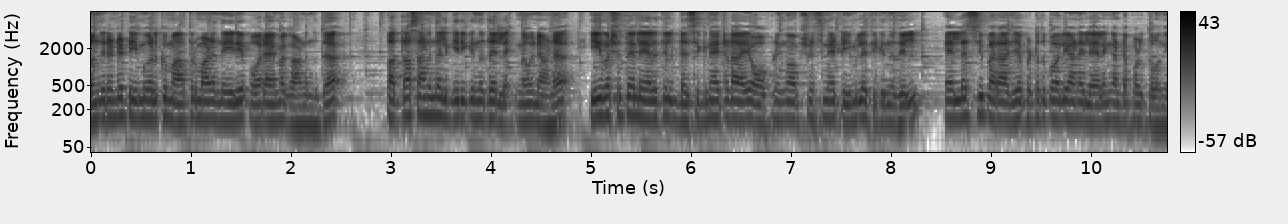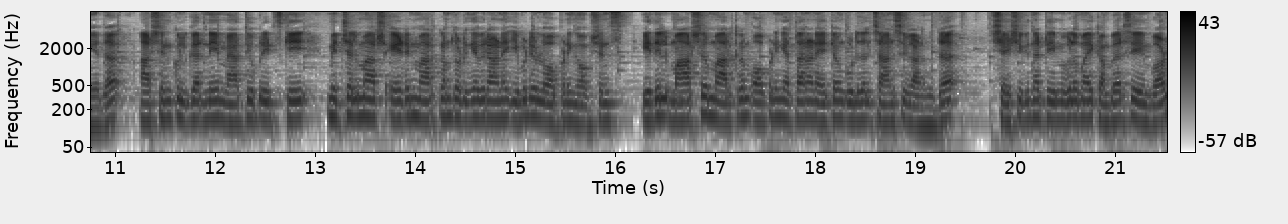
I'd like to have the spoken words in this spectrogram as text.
ഒന്ന് രണ്ട് ടീമുകൾക്ക് മാത്രമാണ് നേരിയ പോരായ്മ കാണുന്നത്. പത്താം സ്ഥാനം നൽകിയിരിക്കുന്നത് ലക്നൌവിനാണ്. ഈ വർഷത്തെ ലേലത്തിൽ ഡെസിഗ്നേറ്റഡ് ആയ ഓപ്പണിംഗ് ഓപ്ഷൻസിനെ ടീമിലെത്തിക്കുന്നതിൽ എൽ എസ് സി പരാജയപ്പെട്ടതുപോലെയാണ് ലേലം കണ്ടപ്പോൾ തോന്നിയത്. Arshin Kulkarni Matthew Breetzke Mitchell Marsh Aiden Markram തുടങ്ങിയവരാണ് ഇവിടെയുള്ള ഓപ്പണിംഗ് ഓപ്ഷൻസ്. ഇതിൽ മാർഷ് മാർക്രം ഓപ്പണിംഗ് എത്താനാണ് ഏറ്റവും കൂടുതൽ ചാൻസ് കാണുന്നത്. ശേഷിക്കുന്ന ടീമുകളുമായി കമ്പയർ ചെയ്യുമ്പോൾ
